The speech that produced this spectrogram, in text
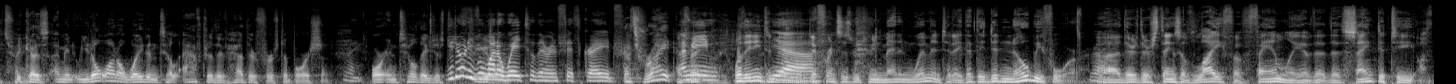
Right. Because I mean, you don't want to wait until after they've had their first abortion, Right. or until they just. You don't even want to wait till they're in fifth grade. for- That's right. I That's right. mean, Well, they need to know yeah. the differences between men and women today that they didn't know before. Uh, there, there's things of life, of family, of the, the sanctity of,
